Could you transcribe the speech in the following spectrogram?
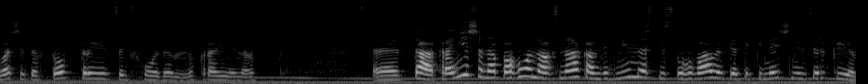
бачите, в топ-30 входить Україна. Е, так, раніше на погонах знаком відмінності слугували п'ятикінечні зірки.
